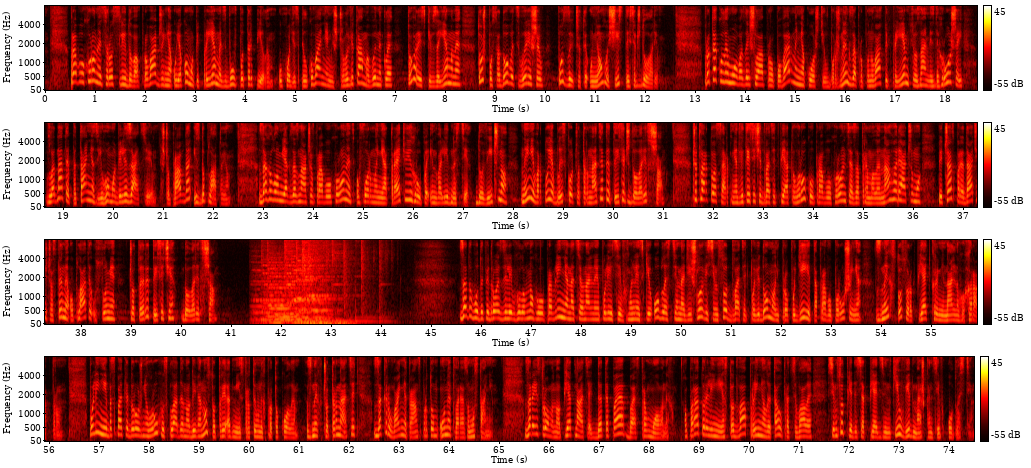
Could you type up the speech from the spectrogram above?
Правоохоронець розслідував провадження, у якому підприємець був потерпілим. У ході спілкування між чоловіками виникли товариські взаємини. Тож посадовець вирішив позичити у нього 6 тисяч доларів. Проте, коли мова зайшла про повернення коштів, боржник запропонував підприємцю замість грошей владнати питання з його мобілізацією, щоправда, із доплатою. Загалом, як зазначив правоохоронець, оформлення третьої групи інвалідності довічно нині вартує близько 14 тисяч доларів США. 4 серпня 2025 року правоохоронця затримали на гарячому під час передачі частини оплати у сумі 4 тисячі доларів США. За добу до підрозділів головного управління національної поліції в Хмельницькій області надійшло 820 повідомлень про події та правопорушення. З них 145 кримінального характеру. По лінії безпеки дорожнього руху складено 93 адміністративних протоколи. З них 14 за керування транспортом у нетверезому стані. Зареєстровано 15 ДТП без травмованих. Оператори лінії 102 прийняли та опрацювали 755 дзвінків від мешканців області.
